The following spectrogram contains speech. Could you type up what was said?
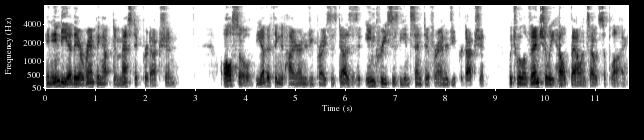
In India, they are ramping up domestic production. Also, the other thing that higher energy prices does is it increases the incentive for energy production, which will eventually help balance out supply.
